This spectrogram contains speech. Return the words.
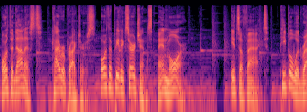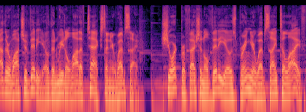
orthodontists, chiropractors, orthopedic surgeons, and more. It's a fact. People would rather watch a video than read a lot of text on your website. Short professional videos bring your website to life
